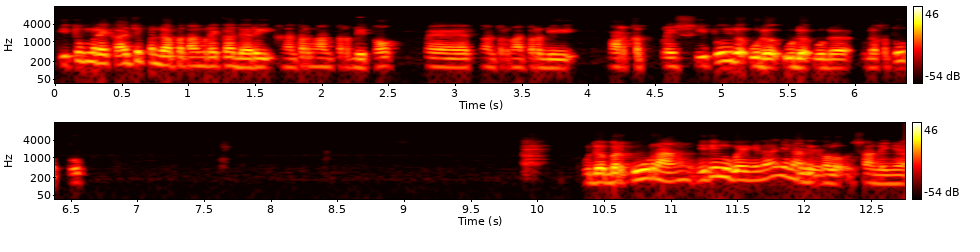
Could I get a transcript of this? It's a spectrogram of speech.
Itu mereka aja pendapatan mereka dari nganter-nganter di Tokped, nganter-nganter di marketplace itu udah udah udah udah udah ketutup. Udah berkurang. Jadi lu bayangin aja nanti Iya. kalau seandainya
